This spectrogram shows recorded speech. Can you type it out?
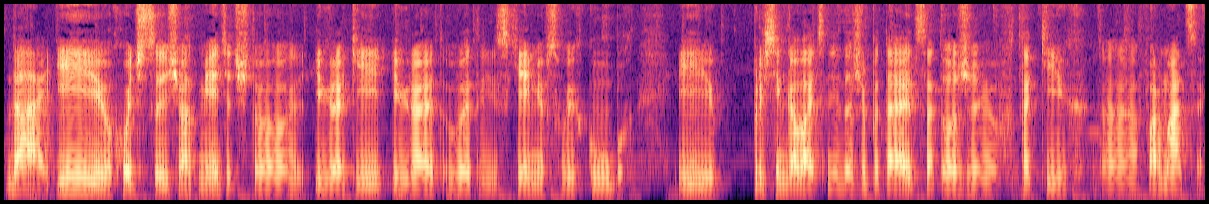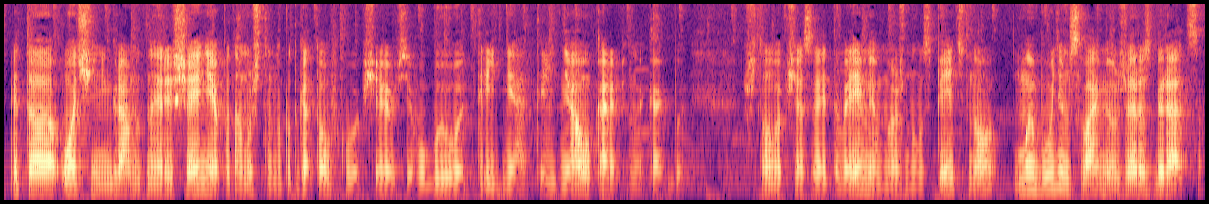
Да, и хочется еще отметить, что игроки играют в этой схеме в своих клубах. И прессинговать они даже пытаются тоже в таких э, формациях. Это очень грамотное решение, потому что на подготовку вообще всего было три дня. Три дня у Карпина как бы. Что вообще за это время можно успеть, но мы будем с вами уже разбираться.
